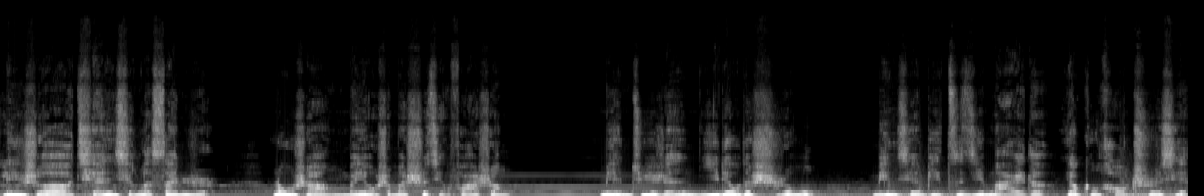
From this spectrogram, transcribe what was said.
李舍前行了三日，路上没有什么事情发生。面具人遗留的食物，明显比自己买的要更好吃些。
